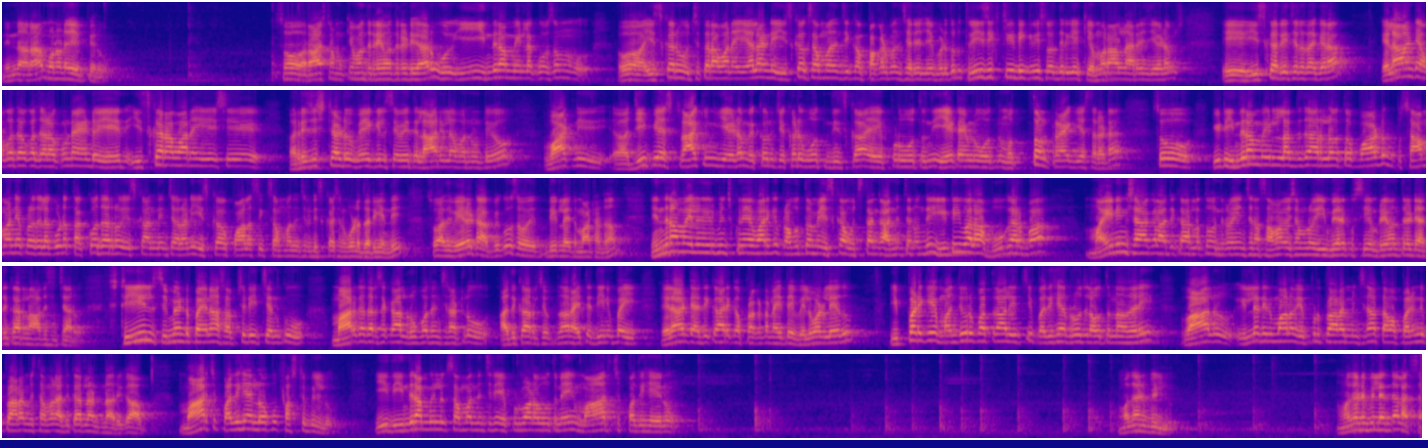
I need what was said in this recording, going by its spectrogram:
నిన్ననా మొన్ననే చెప్పారు సో రాష్ట్ర ముఖ్యమంత్రి రేవంత్ రెడ్డి గారు ఈ ఇందిరా మీన్ల కోసం ఇసుకను ఉచిత రవాణా చేయాలండి ఇసుకకు సంబంధించి ఇంకా పకడ్బందీ చర్యలు చేపడుతున్నారు. త్రీ సిక్స్టీ డిగ్రీస్లో తిరిగే కెమెరాలను అరేంజ్ చేయడం ఈ ఇసుక రీచ్ల దగ్గర ఎలాంటి అవకతవకలు జరగకుండా అండ్ ఏది ఇసుక రవాణా చేసే రిజిస్టర్డ్ వెహికల్స్ ఏవైతే లారీలు అవన్నీ ఉంటాయో వాటిని జీపీఎస్ ట్రాకింగ్ చేయడం ఎక్కడి నుంచి ఎక్కడికి పోతుంది ఇసుక ఎప్పుడు పోతుంది ఏ టైంలో పోతుంది మొత్తం ట్రాక్ చేస్తారట. సో ఇటు ఇందిరా ఇళ్ళ లబ్ధిదారులతో పాటు సామాన్య ప్రజలకు కూడా తక్కువ ధరలో ఇసుక అందించాలని ఇసుక పాలసీకి సంబంధించిన డిస్కషన్ కూడా జరిగింది. సో అది వేరే టాపిక్. సో దీనిలో అయితే మాట్లాడదాం. ఇందిరా ఇల్లు నిర్మించుకునే వారికి ప్రభుత్వం ఇసుక ఉచితంగా అందించనుంది. ఇటీవల భూగర్భ మైనింగ్ శాఖల అధికారులతో నిర్వహించిన సమావేశంలో ఈ మేరకు సీఎం రేవంత్ రెడ్డి అధికారులను ఆదేశించారు. స్టీల్ సిమెంట్ పైన సబ్సిడీ ఇచ్చేందుకు మార్గదర్శకాలు రూపొందించినట్లు అధికారులు చెబుతున్నారు. అయితే దీనిపై ఎలాంటి అధికారిక ప్రకటన అయితే వెలువడలేదు. ఇప్పటికే మంజూరు పత్రాలు ఇచ్చి పదిహేను రోజులు అవుతున్నదని వారు ఇళ్ళ నిర్మాణం ఎప్పుడు ప్రారంభించినా తమ పనిని ప్రారంభిస్తామని అధికారులు అంటున్నారు. ఇక మార్చి పదిహేను లోపు ఫస్ట్ బిల్లు. ఇది ఇందిరా మిల్లుకు సంబంధించిన ఎప్పుడు వాడబోతున్నాయి మార్చి పదిహేను. మొదటి బిల్లు. మొదటి బిల్ ఎంత? లక్ష.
